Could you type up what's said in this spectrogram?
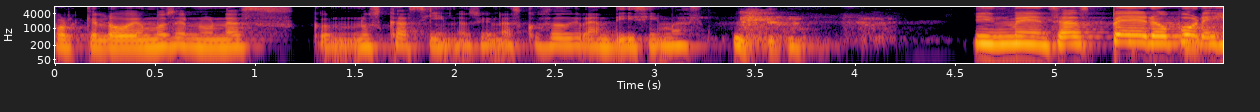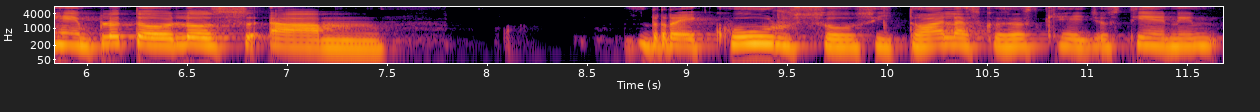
porque lo vemos en unas, con unos casinos y unas cosas grandísimas, inmensas, pero por ejemplo todos los recursos y todas las cosas que ellos tienen,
